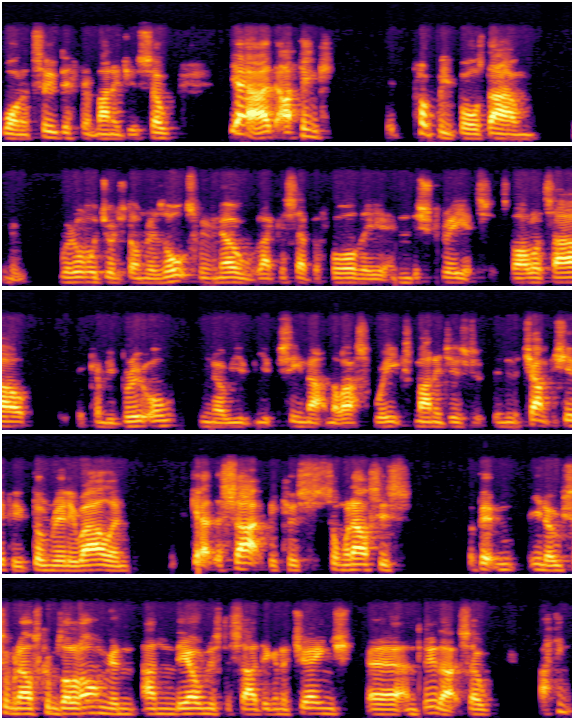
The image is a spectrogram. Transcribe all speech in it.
one or two different managers. So yeah, I, I think it probably boils down, you know, we're all judged on results. We know, like I said before, the industry, it's, it's volatile it can be brutal. You know, you, have seen that in the last weeks. Managers in the championship who've done really well and get the sack because someone else is a bit, you know, someone else comes along and, and the owners decide they're going to change uh, and do that. So I think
